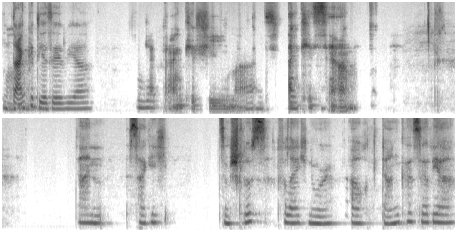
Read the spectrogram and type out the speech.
Und danke dir, Silvia. Ja, danke vielmals. Danke sehr. Dann sage ich zum Schluss vielleicht nur auch Danke, Silvia.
